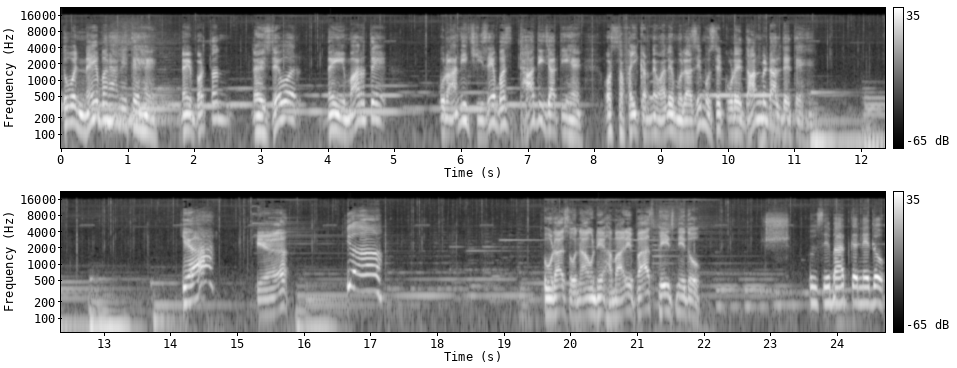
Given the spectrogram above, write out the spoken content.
तो वो नए बना लेते हैं। नए बर्तन, नए जेवर, नई इमारतें, पुरानी चीज़ें बस ढा दी जाती हैं। और सफ़ाई करने वाले मुलाजिम उसे कूड़ेदान में डाल देते हैं। क्या? क्या? क्या? थोड़ा सोना उन्हें हमारे पास भेजने दो। उसे बात करने दो।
